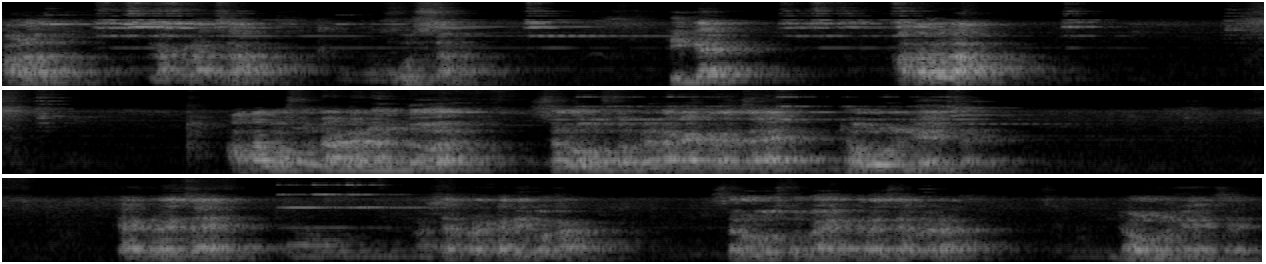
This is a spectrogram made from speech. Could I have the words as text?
हळद लाकडाचा भुसा. ठीक आहे? आता बघा. आता वस्तू टाकल्यानंतर सर्व वस्तू आपल्याला काय करायचं आहे? ढवळून घ्यायचं आहे. काय करायचं आहे? अशा प्रकारे बघा. सर्व वस्तू काय करायचं आहे आपल्याला? ढवळून घ्यायचं आहे.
